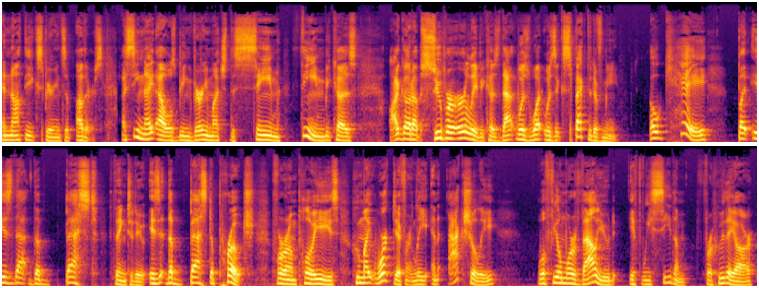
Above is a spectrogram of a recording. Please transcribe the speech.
and not the experience of others. I see night owls being very much the same theme because I got up super early because that was what was expected of me. Okay, but is that the best thing to do? Is it the best approach for employees who might work differently and actually will feel more valued if we see them for who they are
